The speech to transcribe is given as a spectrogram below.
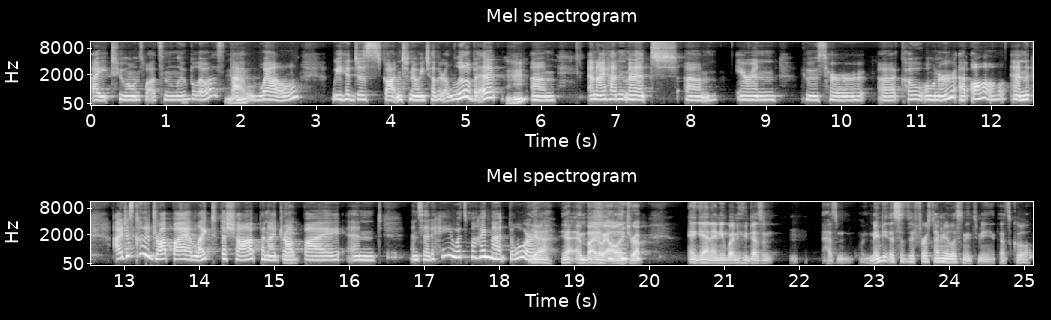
Ite, who owns watson lou below us that Mm-hmm. well we had just gotten to know each other a little bit Mhm. um, and I hadn't met um, Erin, who's her uh, co-owner, at all. And I just kind of dropped by. I liked the shop, and I dropped by and and said, "Hey, what's behind that door?" Yeah, yeah. And by the way, I'll interrupt again. Anyone who doesn't hasn't maybe this is the first time you're listening to me. That's cool.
